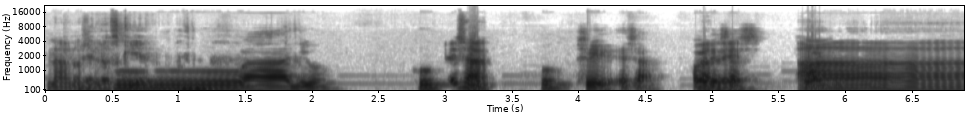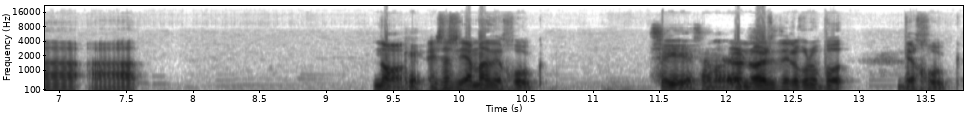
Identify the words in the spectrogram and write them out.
nada, no de sé. los quién. Who Are You? Who- ¿Esa? who- Sí, esa. A ver, esa es. You. Ah, ah. No, ¿Qué? esa se llama The Hook, Sí, esa no pero es. no es del grupo The Hook.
